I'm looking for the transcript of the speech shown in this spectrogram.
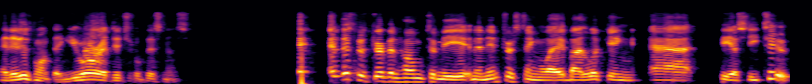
And it is one thing. You are a digital business. And this was driven home to me in an interesting way by looking at PSD2.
